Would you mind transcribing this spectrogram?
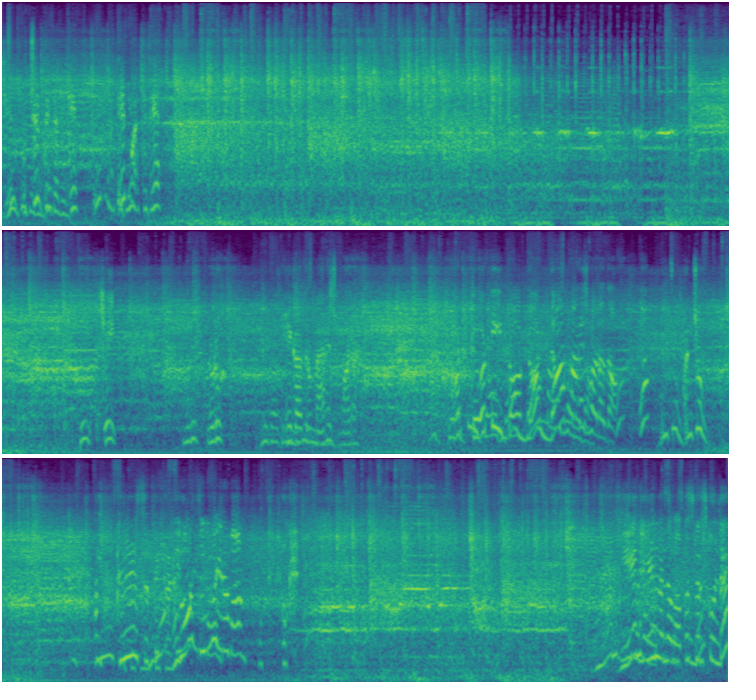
ಏನ್ ಹುಚ್ಚಿರ್ತಿ ನನಗೆ ಏನ್ ಮಾಡ್ತಿದ್ಯಾ ಏಯ್ ನೋಡು ಹೇಗಾದ್ರೂ ಮ್ಯಾನೇಜ್ ಮಾಡ ಅಂಜು ಇರೋ ಕೇಳಿಸುತ್ತೆ ಕಣೆ ಏನ್ ಹೇಳಲ್ಲ ವಾಪಸ್ ಕರ್ಸ್ಕೊಂಡೆ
